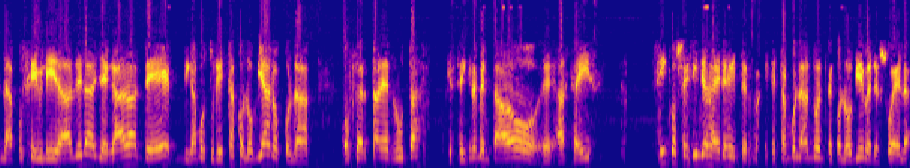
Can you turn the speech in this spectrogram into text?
la, posibilidad de la llegada de, digamos, turistas colombianos con la oferta de rutas que se ha incrementado eh, a seis, cinco o seis líneas aéreas que están volando entre Colombia y Venezuela,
